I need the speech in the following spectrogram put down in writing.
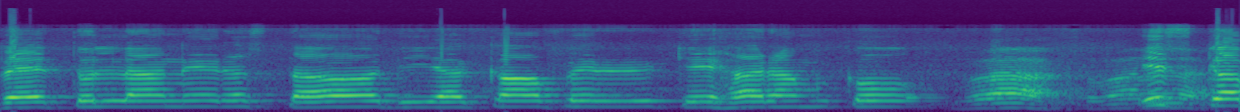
بیت اللہ نے رستہ دیا کافر کے حرم کو۔ اس کا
